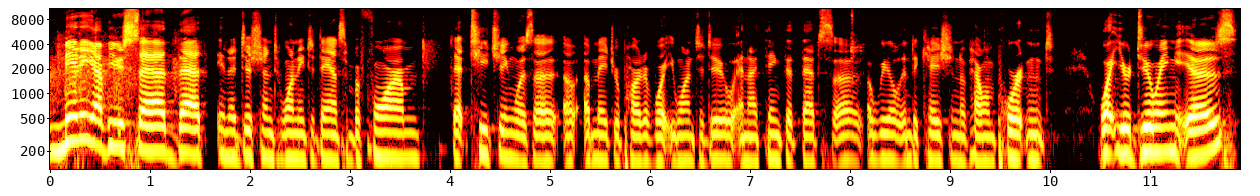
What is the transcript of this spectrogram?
Many of you said that in addition to wanting to dance and perform, that teaching was a, a, major part of what you wanted to do. And I think that that's a, a real indication of how important what you're doing is.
